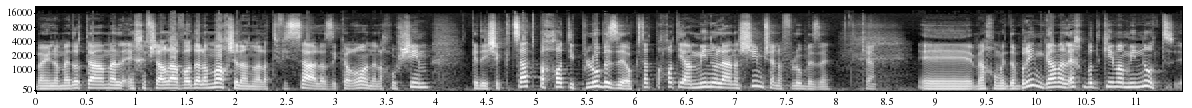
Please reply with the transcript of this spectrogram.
ואני מלמד אותם על איך אפשר לעבוד על המוח שלנו, על התפיסה, על הזיכרון, על החושים, כדי שקצת פחות ייפלו בזה, או קצת פחות יאמינו לאנשים שנפלו בזה. כן. Uh, ואנחנו מדברים גם על איך בודקים אמינות, uh,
